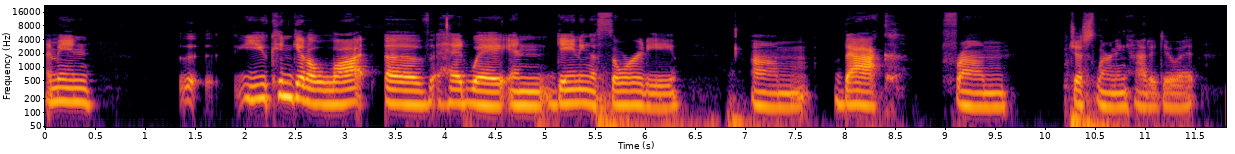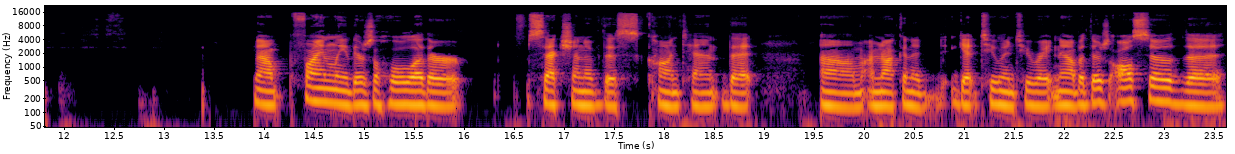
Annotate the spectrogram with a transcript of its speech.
I mean, you can get a lot of headway in gaining authority um, back from just learning how to do it. Now, finally, there's a whole other section of this content that um, I'm not going to get too into right now, but there's also the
